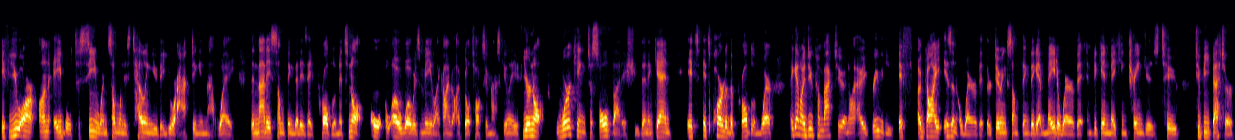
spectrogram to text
if you are unable to see when someone is telling you that you are acting in that way then that is something that is a problem it's not oh, oh woe is me like I've, I've got toxic masculinity if you're not working to solve that issue then again it's it's part of the problem where again, I do come back to, and I, I, agree with you. If a guy isn't aware of it, they're doing something, they get made aware of it and begin making changes to to be better.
